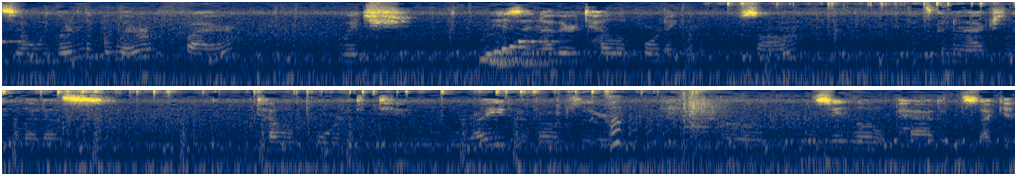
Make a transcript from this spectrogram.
So we learned the Bolero Fire, which is another teleporting song that's going to actually let us teleport to right about here. Um, we'll see the little pad in a second.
